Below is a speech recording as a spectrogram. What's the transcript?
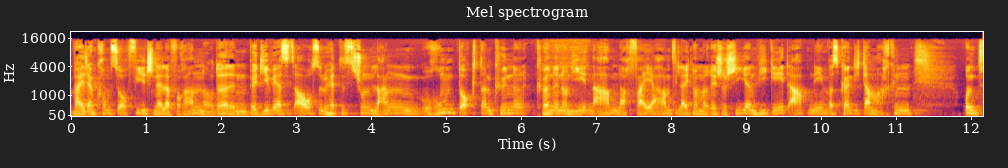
weil dann kommst du auch viel schneller voran, oder? Denn bei dir wäre es jetzt auch so, du hättest schon lang rumdoktern können und jeden Abend nach Feierabend vielleicht nochmal recherchieren, wie geht abnehmen, was könnte ich da machen und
